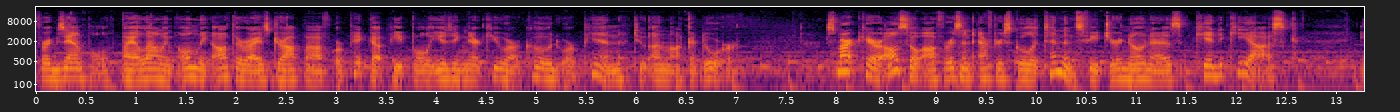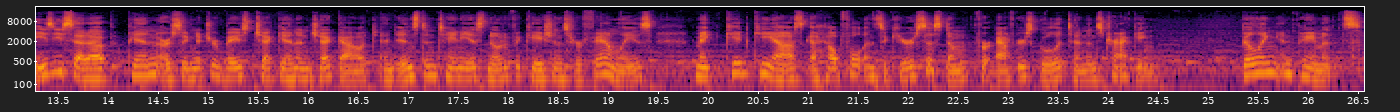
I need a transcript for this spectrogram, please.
for example, by allowing only authorized drop off or pickup people using their QR code or PIN to unlock a door. SmartCare also offers an after school attendance feature known as Kid Kiosk. Easy setup, PIN or signature based check in and check out, and instantaneous notifications for families make Kid Kiosk a helpful and secure system for after school attendance tracking. Billing and payments.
